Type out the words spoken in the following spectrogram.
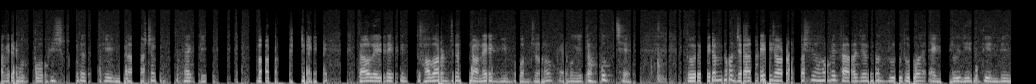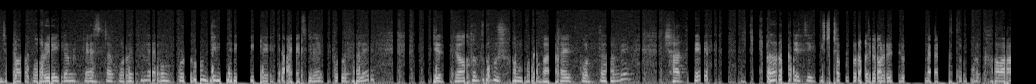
আগের মতো অফিস করতে থাকি মেলামেশা করতে থাকি তাহলে এটা কিন্তু সবার জন্য অনেক বিপজ্জনক এবং এটা হচ্ছে। তো এই জন্য যারাই জ্বরকাশি হবে, তারা যেন দ্রুত এক, দুই দিন, তিন দিন যাওয়ার পরেই যেন টেস্টটা করে ফেলে এবং প্রথম দিন থেকে আইসোলেট করে ফেলে যে যতটুকু সম্ভব বাছাই করতে হবে। সাথে সাধারণ যে চিকিৎসকরা জ্বরের খাওয়া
